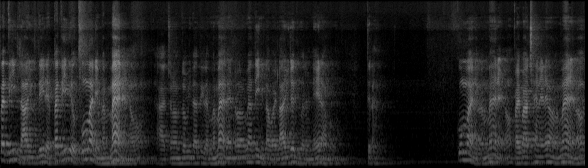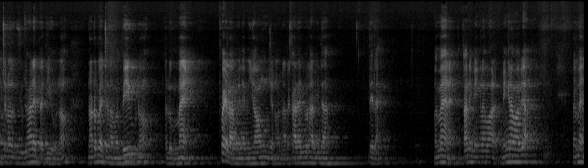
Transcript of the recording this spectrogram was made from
ပတ်သီးလာယူသေးတယ်ပတ်သီးတွေကိုကွန်မန့်နေမမန့်နဲ့နော်အာကျွန်တော်ပြောပြီးသားသိတယ်မမန့်နဲ့တော်တော်များသိနေလောက်ပဲလာယူတဲ့သူကလည်းနဲတာမဟုတ်ဘူးသိလားကွန်မန့်နေမမန့်နဲ့နော် Viber channel ထဲမှာမမန့်နဲ့နော်ကျွန်တော်ယူထားတဲ့ပတ်သီးကိုနော်နောက်တစ်ပတ်ကျွန်တော်မပေးဘူးနော်အဲ့လိုမန့် ဖွဲ့လာဝင်လည်းမရောင်းဘူးကျွန်တော်ဒါတစ်ခါတည်းပြောထားပြီးသားသိလားမမန့်နဲ့တားလေးမင်္ဂလာပါမင်္ဂလာပါဗျမမန့်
